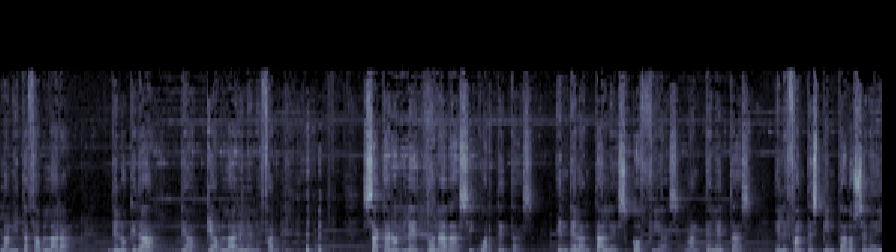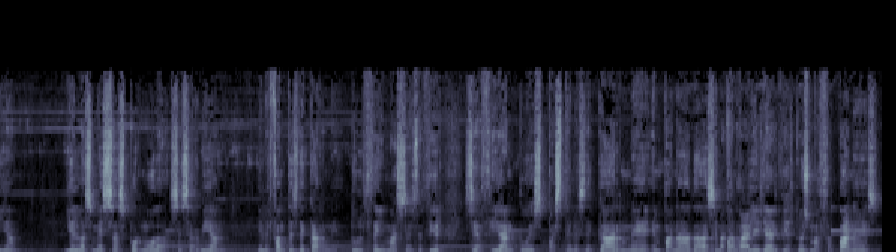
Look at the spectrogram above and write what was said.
la mitad hablara de lo que da de a- que hablar el elefante. Sacáronle tonadas y cuartetas, en delantales, cofias, manteletas, elefantes pintados se veían, y en las mesas por moda se servían elefantes de carne, dulce y masa, es decir, se hacían pues pasteles de carne, empanadas, Los empanadillas, los mazapanes.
